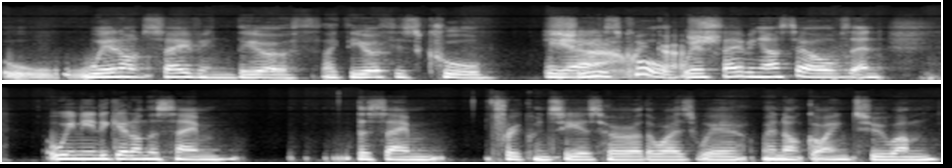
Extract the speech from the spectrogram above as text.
we're not saving the Earth. Like the Earth is cool. Yeah, she is oh cool. gosh. we're saving ourselves, and we need to get on the same the same frequency as her. Otherwise, we're we're not going to um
